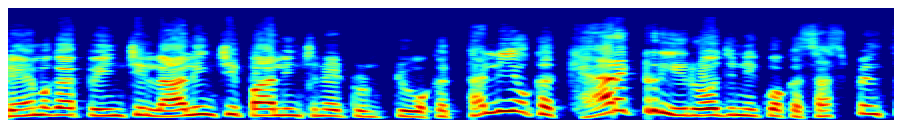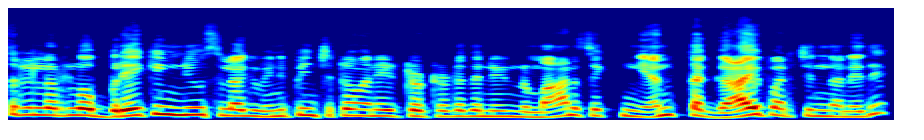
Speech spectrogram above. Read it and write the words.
ప్రేమగా పెంచి లాలించి పాలించినటువంటి ఒక తల్లి యొక్క క్యారెక్టర్ ఈ రోజు నీకు ఒక సస్పెన్స్ థ్రిల్లర్లో బ్రేకింగ్ న్యూస్ లాగా వినిపించడం అనేటటువంటిది నిన్ను మానసికంగా ఎంత గాయపరిచింది అనేది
